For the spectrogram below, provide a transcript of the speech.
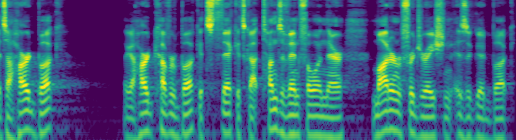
it's a hard book, like a hardcover book. It's thick. It's got tons of info in there. Modern Refrigeration is a good book.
